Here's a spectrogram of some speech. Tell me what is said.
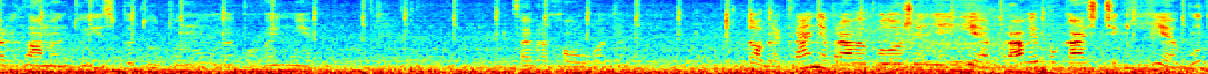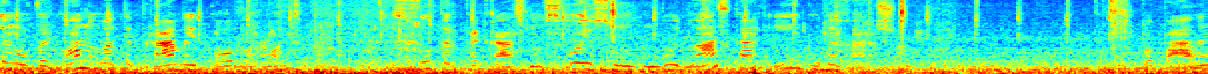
регламенту іспиту, то ну, ви повинні це враховувати. Добре, крайнє праве положення є, правий показчик є. Будемо виконувати правий поворот. Супер прекрасно. Свою смугу, будь ласка, і буде хорошо. Попали,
